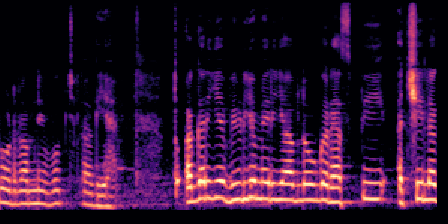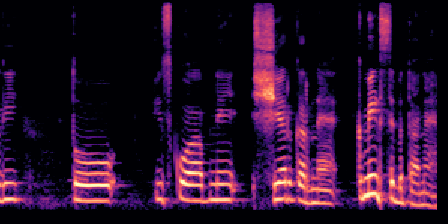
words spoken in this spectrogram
پاؤڈر ہم نے وہ چلا گیا ہے۔ تو اگر یہ ویڈیو میری آپ لوگوں کو ریسپی اچھی لگی تو اس کو آپ نے شیئر کرنا ہے، کمنٹ سے بتانا ہے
